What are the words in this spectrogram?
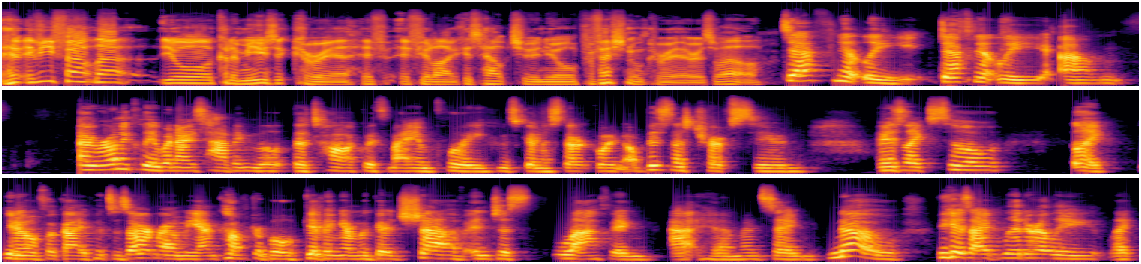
Have you felt that your kind of music career, if if you like, has helped you in your professional career as well? Definitely, definitely. Um, ironically, when I was having the, the talk with my employee who's going to start going on business trips soon, I was like, so like you know, if a guy puts his arm around me, I'm comfortable giving him a good shove and just laughing at him and saying no, because I've literally like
